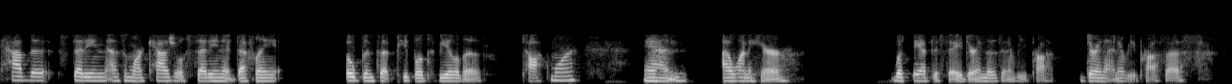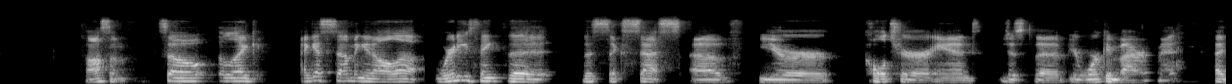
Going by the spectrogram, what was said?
have the setting as a more casual setting, it definitely opens up people to be able to talk more. And I want to hear what they have to say during those interview pro- during that interview process. Awesome. So, like, I guess summing it all up, where do you think the the success of your culture and just the your work environment. Uh,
